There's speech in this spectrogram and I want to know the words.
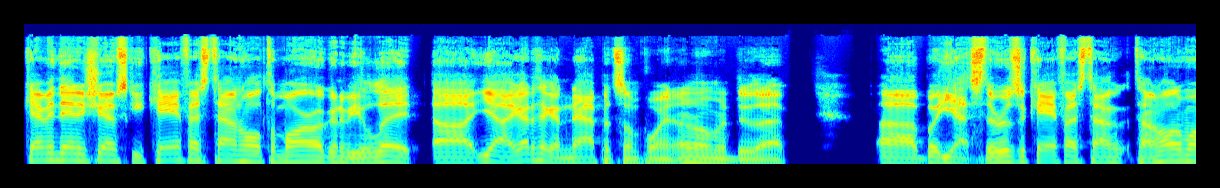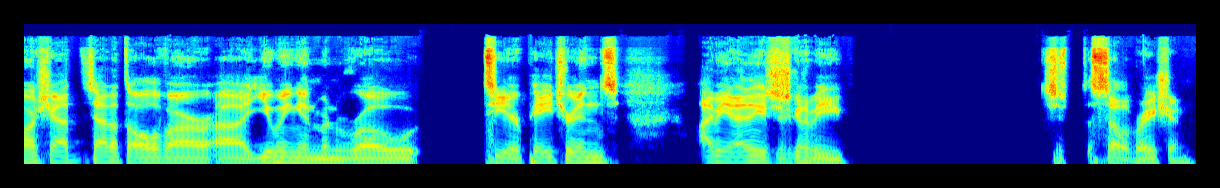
Kevin Danishevsky, KFS Town Hall tomorrow, going to be lit. Uh, yeah, I got to take a nap at some point. I don't know if I'm going to do that. Uh, but yes, there is a KFS Town, town Hall tomorrow. Shout, shout out to all of our uh, Ewing and Monroe tier patrons. I mean, I think it's just going to be just a celebration,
